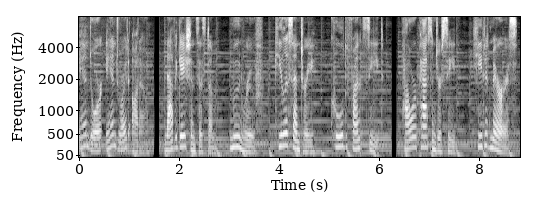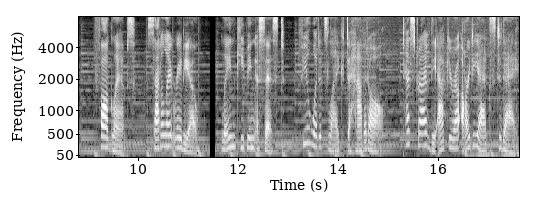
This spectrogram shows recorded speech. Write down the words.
and or Android Auto, navigation system, moonroof, keyless entry, cooled front seat, power passenger seat, heated mirrors, fog lamps, satellite radio, lane keeping assist. Feel what it's like to have it all. Test drive the Acura RDX today.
